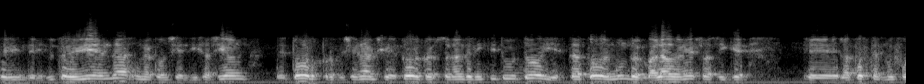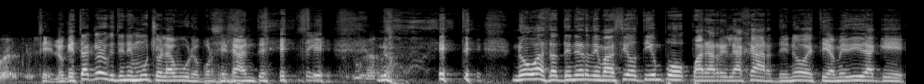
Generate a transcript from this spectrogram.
del Instituto de Vivienda, una concientización de todos los profesionales y de todo el personal del instituto y está todo el mundo embalado en eso, así que eh, la apuesta es muy fuerte. Sí. lo que está claro es que tenés mucho laburo por delante. Sí. no, este, no vas a tener demasiado tiempo para relajarte, ¿no? Este, a medida que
